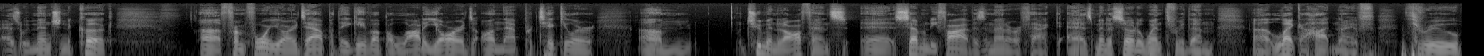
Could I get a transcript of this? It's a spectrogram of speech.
as we mentioned to Cook, uh, from four yards out, but they gave up a lot of yards on that particular um, two minute offense, uh, 75 as a matter of fact, as Minnesota went through them uh, like a hot knife through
